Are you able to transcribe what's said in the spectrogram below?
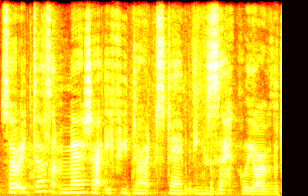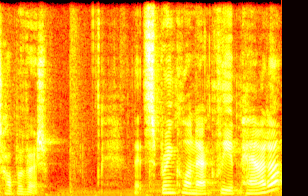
So it doesn't matter if you don't stamp exactly over the top of it. Let's sprinkle on our clear powder.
